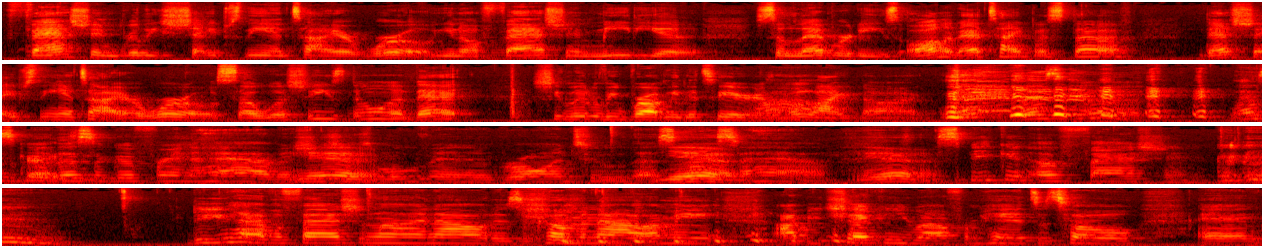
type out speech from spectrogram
fashion really shapes the entire world. You know, fashion, media, celebrities, all of that type of stuff, that shapes the entire world. So what she's doing, that she literally brought me to tears. I'm like, dog. That's good. That's good. That's a good friend to have, and she's just moving and growing too. That's Yeah. nice to have. Yeah. Speaking of fashion. Do you have a fashion line out? Is it coming out? I mean, I'll be checking you out from head to toe, and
